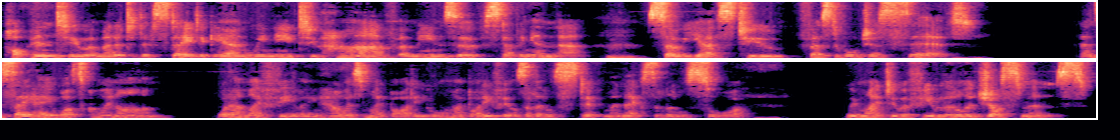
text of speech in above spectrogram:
pop into a meditative state. Again, we need to have a means of stepping in there. Mm-hmm. So yes, to first of all just sit and say, hey, what's going on? What am I feeling? How is my body? Oh, my body feels a little stiff. My neck's a little sore. We might do a few little adjustments.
